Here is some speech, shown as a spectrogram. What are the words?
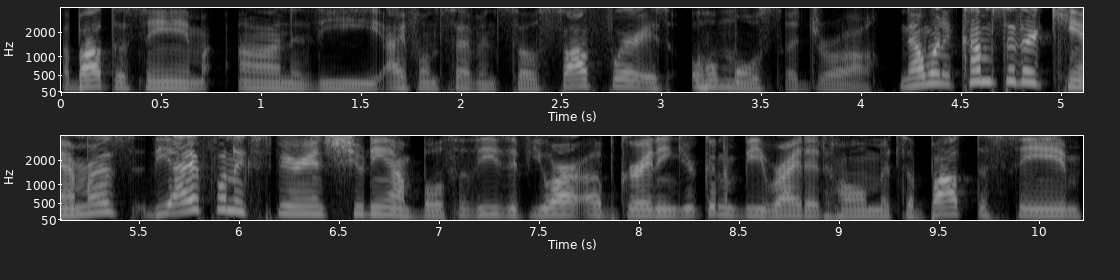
about the same on the iPhone 7, so software is almost a draw. Now, when it comes to their cameras, the iPhone experience shooting on both of these, if you are upgrading, you're going to be right at home. It's about the same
